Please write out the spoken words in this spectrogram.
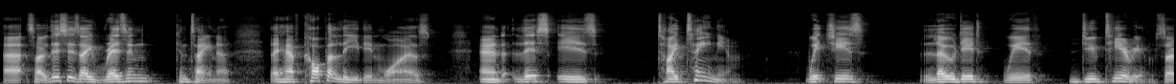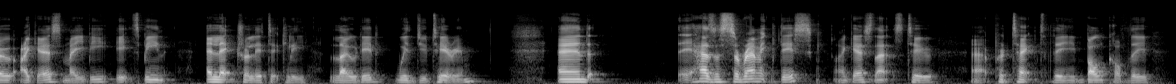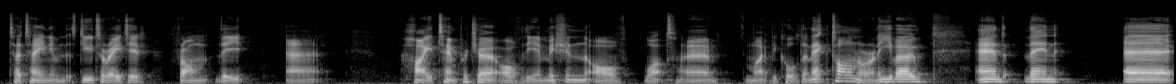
Uh, so this is a resin container. They have copper lead-in wires, and this is titanium, which is loaded with deuterium. So I guess maybe it's been electrolytically loaded with deuterium. And it has a ceramic disc. I guess that's to uh, protect the bulk of the titanium that's deuterated from the uh, high temperature of the emission of what uh, might be called an ecton or an evo. And then uh,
